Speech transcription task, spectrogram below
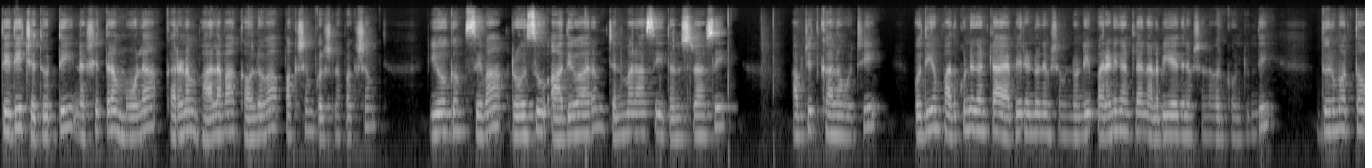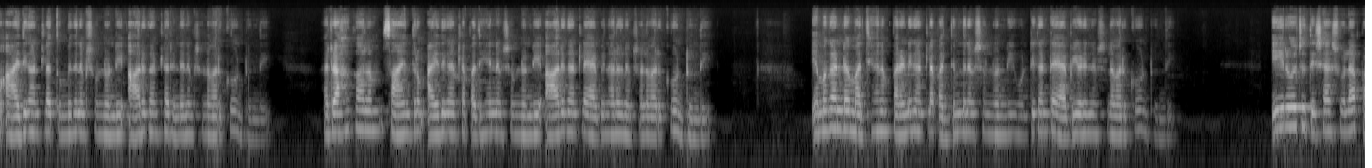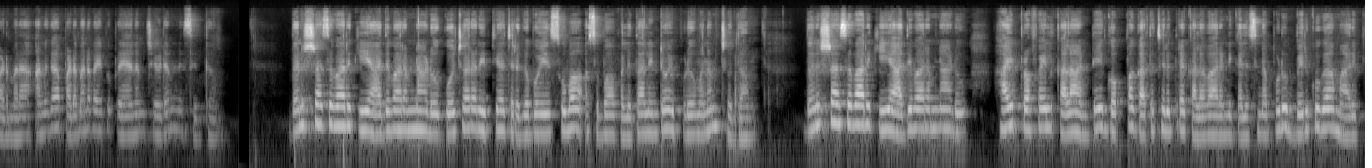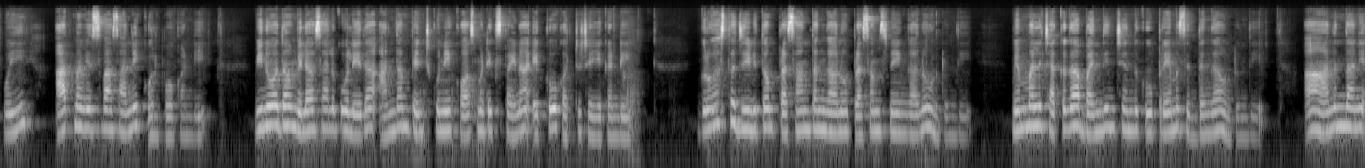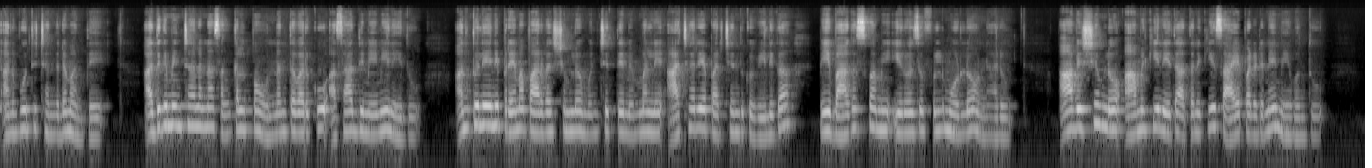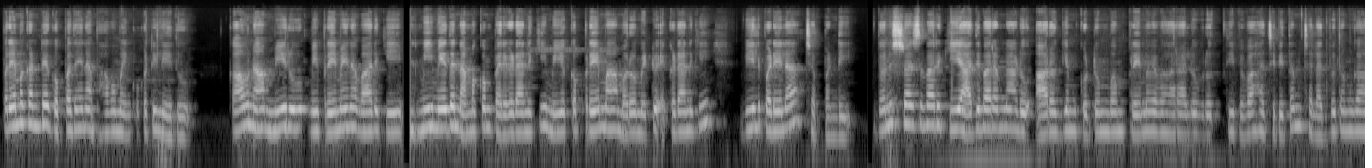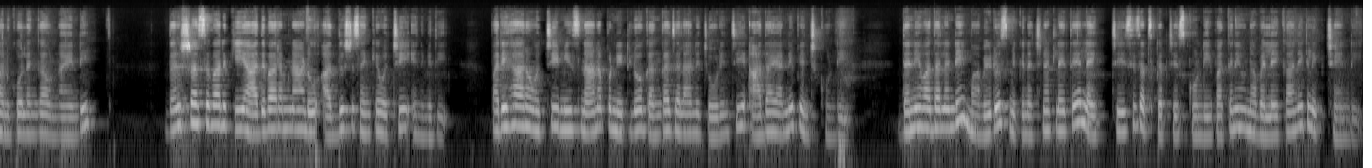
తేదీ చతుర్థి నక్షత్రం మూల కరణం బాలవ కౌలవ పక్షం కృష్ణపక్షం యోగం శివ రోజు ఆదివారం జన్మరాశి ధనుసు రాశి. అభిజిత్ కాలం వచ్చి ఉదయం పదకొండు గంటల యాభై రెండు నిమిషం నుండి పన్నెండు గంటల నలభై ఐదు నిమిషాల వరకు ఉంటుంది. దుర్మొత్తం ఐదు గంటల తొమ్మిది నిమిషం నుండి ఆరు గంటల రెండు నిమిషాల వరకు ఉంటుంది. రాహకాలం సాయంత్రం ఐదు గంటల పదిహేను నిమిషం నుండి ఆరు గంటల యాభై నాలుగు నిమిషాల వరకు ఉంటుంది. యమగండ మధ్యాహ్నం పన్నెండు గంటల పద్దెనిమిది నిమిషం నుండి ఒంటి గంట యాభై ఏడు నిమిషాల వరకు ఉంటుంది. ఈరోజు దిశాశూల పడమర అనగా పడమర వైపు ప్రయాణం చేయడం నిషిద్ధం. ధనుష్ రాశి వారికి ఆదివారం నాడు గోచార రీత్యా జరగబోయే శుభ అశుభ ఫలితాలేంటో ఇప్పుడు మనం చూద్దాం. ధనుష్ రాశి వారికి ఆదివారం నాడు హై ప్రొఫైల్ కళ అంటే గొప్ప గత చరిత్ర కలవారిని కలిసినప్పుడు బెరుకుగా మారిపోయి ఆత్మవిశ్వాసాన్ని కోల్పోకండి. వినోదం విలాసాలకు లేదా అందం పెంచుకునే కాస్మెటిక్స్ పైన ఎక్కువ ఖర్చు చేయకండి. గృహస్థ జీవితం ప్రశాంతంగానూ ప్రశంసనీయంగానూ ఉంటుంది. మిమ్మల్ని చక్కగా బంధించేందుకు ప్రేమ సిద్ధంగా ఉంటుంది. ఆ ఆనందాన్ని అనుభూతి చెందడం అంతే. అధిగమించాలన్న సంకల్పం ఉన్నంత వరకు అసాధ్యమేమీ లేదు. అంతులేని ప్రేమ పార్వశ్యంలో ముంచెత్తే మిమ్మల్ని ఆశ్చర్యపరిచేందుకు వీలుగా మీ భాగస్వామి ఈరోజు ఫుల్ మూడ్లో ఉన్నారు. ఆ విషయంలో ఆమెకి లేదా అతనికి సాయపడటమే మీ వంతు. ప్రేమ కంటే గొప్పదైన భావం ఇంకొకటి లేదు. కావున మీరు మీ ప్రేమైన వారికి మీ మీద నమ్మకం పెరగడానికి మీ యొక్క ప్రేమ మరో మెట్టు ఎక్కడానికి వీలు పడేలా చెప్పండి. ధనుష్ రాశి వారికి ఆదివారం నాడు ఆరోగ్యం కుటుంబం ప్రేమ వ్యవహారాలు వృత్తి వివాహ జీవితం చాలా అద్భుతంగా అనుకూలంగా ఉన్నాయండి. ధనుష్ రాశి వారికి ఆదివారం నాడు అదృష్ట సంఖ్య వచ్చి ఎనిమిది. పరిహారం వచ్చి మీ స్నానపు నీటిలో గంగా జలాన్ని జోడించి ఆదాయాన్ని పెంచుకోండి. ధన్యవాదాలండి. మా వీడియోస్ మీకు నచ్చినట్లయితే లైక్ చేసి సబ్స్క్రైబ్ చేసుకోండి. పక్కనే ఉన్న బెల్ ఐకాన్ని క్లిక్ చేయండి.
